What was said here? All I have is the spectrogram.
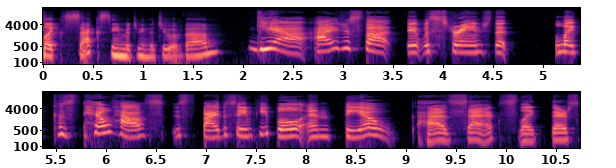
like sex scene between the two of them. Yeah, I just thought it was strange that, like, because Hill House is by the same people and Theo has sex. Like, there's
